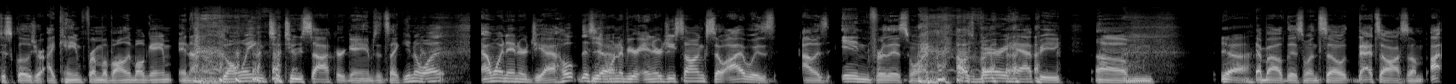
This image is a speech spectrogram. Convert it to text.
disclosure, I came from a volleyball game and I'm going to two soccer games. It's like, you know what? I want energy. I hope this is one of your energy songs. So I was I was in for this one. I was very happy um yeah. about this one. So that's awesome. I,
